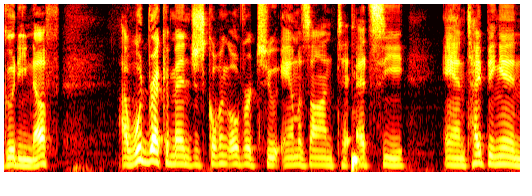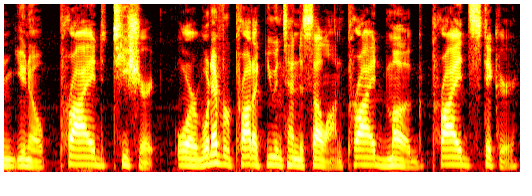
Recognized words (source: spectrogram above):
good enough, I would recommend just going over to Amazon, to Etsy, and typing in, you know, Pride t shirt or whatever product you intend to sell on Pride mug, Pride sticker,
